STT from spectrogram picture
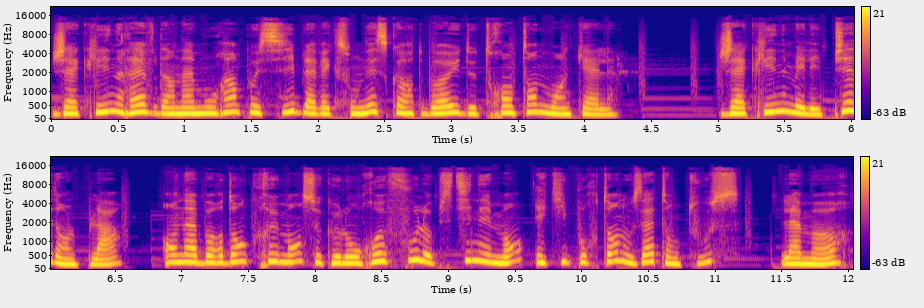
Jacqueline rêve d'un amour impossible avec son escort boy de 30 ans de moins qu'elle. Jacqueline met les pieds dans le plat en abordant crûment ce que l'on refoule obstinément et qui pourtant nous attend tous, la mort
